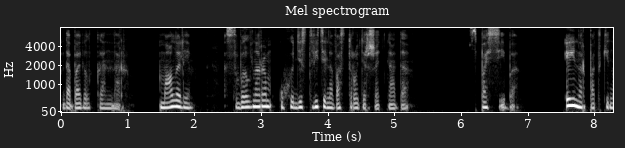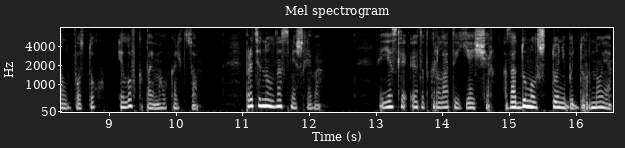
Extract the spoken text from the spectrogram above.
добавил Кеннер. Мало ли, с Велнером ухо действительно востро держать надо. Спасибо. Эйнар подкинул в воздух и ловко поймал кольцо. Протянул насмешливо. Если этот крылатый ящер задумал что-нибудь дурное,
